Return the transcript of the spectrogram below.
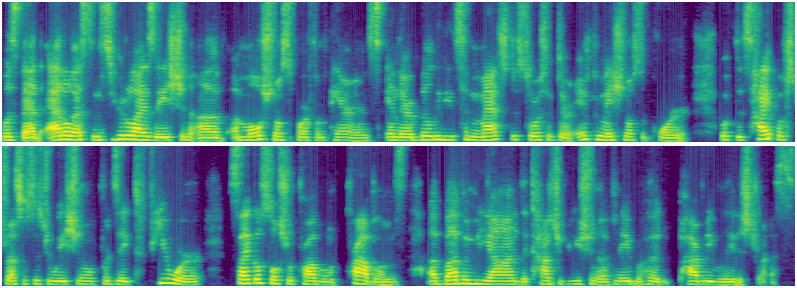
was that adolescents' utilization of emotional support from parents and their ability to match the source of their informational support with the type of stressful situation will predict fewer psychosocial problem, problems above and beyond the contribution of neighborhood poverty related stress.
